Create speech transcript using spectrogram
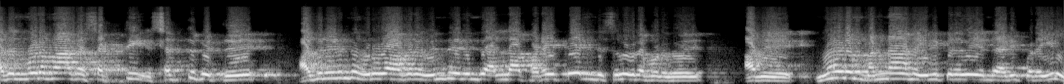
அதன் மூலமாக சக்தி சத்து பெற்று அதிலிருந்து உருவாகிற விந்திலிருந்து அல்லாஹ் படைத்தேன் என்று சொல்லுகிற பொழுது அது மூலம் மண்ணாக இருக்கிறது என்ற அடிப்படையில்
